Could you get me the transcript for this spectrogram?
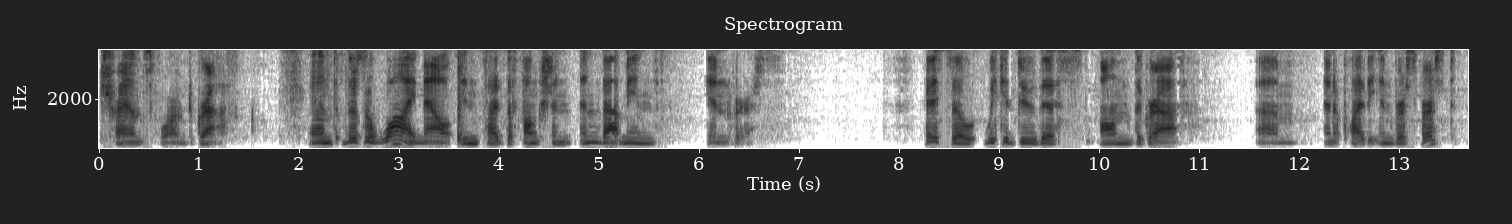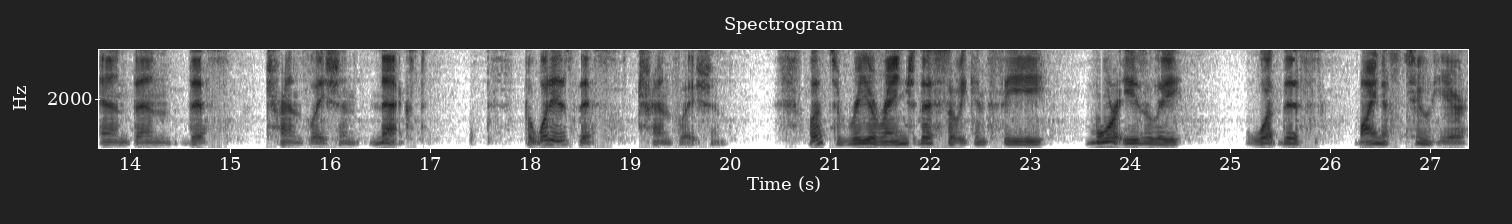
transformed graph. And there's a y now inside the function, and that means inverse. Okay, so we could do this on the graph um, and apply the inverse first, and then this translation next. But what is this translation? Let's rearrange this so we can see more easily what this minus 2 here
